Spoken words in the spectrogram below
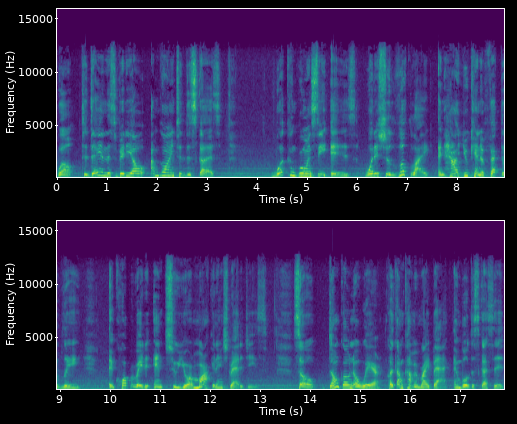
Well, today in this video, I'm going to discuss what congruency is, what it should look like, and how you can effectively incorporate it into your marketing strategies. So don't go nowhere because I'm coming right back and we'll discuss it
